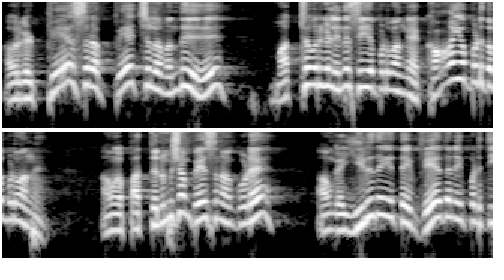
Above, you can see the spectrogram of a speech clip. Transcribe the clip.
அவர்கள் பேசுகிற பேச்சில் வந்து மற்றவர்கள் என்ன செய்யப்படுவாங்க? காயப்படுத்தப்படுவாங்க. அவங்க பத்து நிமிஷம் பேசினா கூட அவங்க இருதயத்தை வேதனைப்படுத்தி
